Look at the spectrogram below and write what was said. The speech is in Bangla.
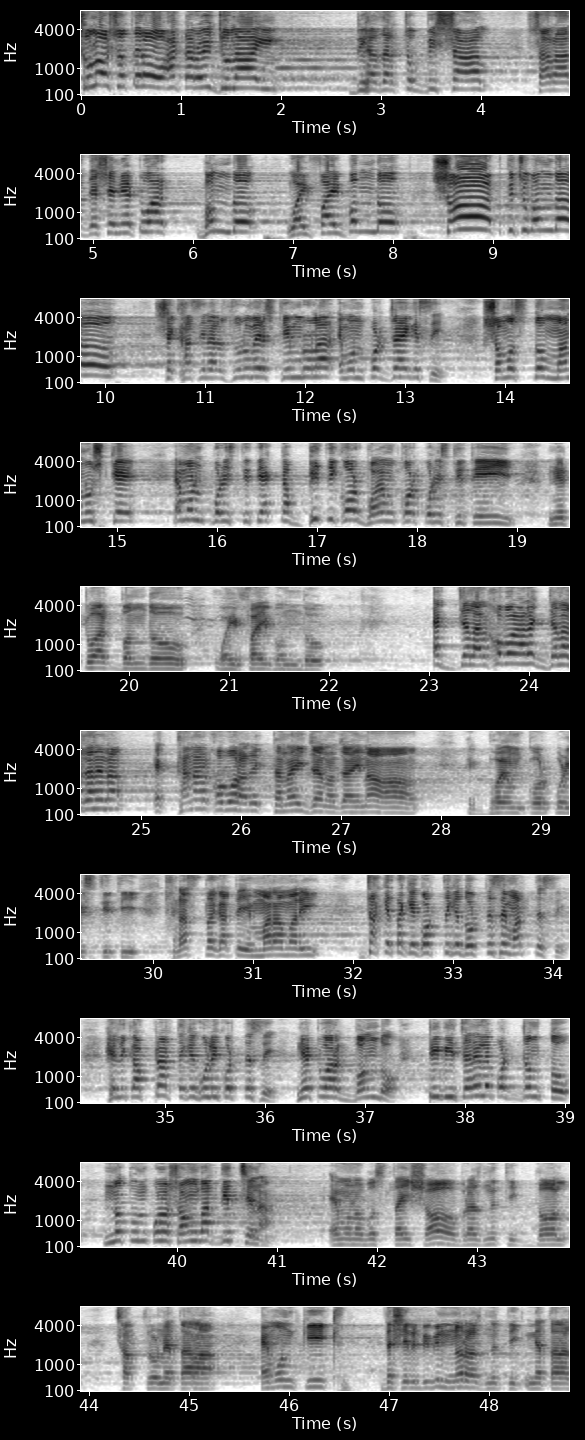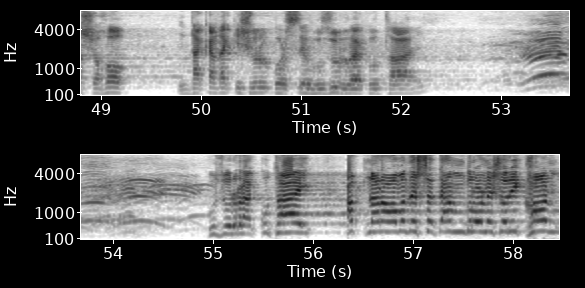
ষোলো, সতেরো, আঠারোই জুলাই দুই হাজার চব্বিশ সাল সারা দেশে নেটওয়ার্ক বন্ধ, ওয়াইফাই বন্ধ, সব কিছু বন্ধ। শেখ হাসিনার জুলুমের স্টিম রুলার এমন পর্যায়ে গেছে, সমস্ত মানুষকে এমন পরিস্থিতি, একটা ভীতিকর, ভয়ঙ্কর পরিস্থিতি, নেটওয়ার্ক বন্ধ, ওয়াইফাই বন্ধ। এক জেলার খবর আরেক জেলা জানে না, এক থানার খবর আরেক থানায় জানা যায় না। এক ভয়ঙ্কর পরিস্থিতি। রাস্তাঘাটে মারামারি, যাকে তাকে ঘর থেকে ধরতেছে, মারতেছে, হেলিকপ্টার থেকে গুলি করতেছে, নেটওয়ার্ক বন্ধ, টিভি চ্যানেলে পর্যন্ত নতুন কোনো সংবাদ দিচ্ছে না। এমন অবস্থায় সব রাজনৈতিক দল, ছাত্র নেতারা, এমনকি দেশের বিভিন্ন রাজনৈতিক নেতারা সহ ডাকাডাকি শুরু করছে। হুজুররা কোথায়? হুজুররা কোথায়? আপনারাও আমাদের সাথে আন্দোলনে শরিক হন।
